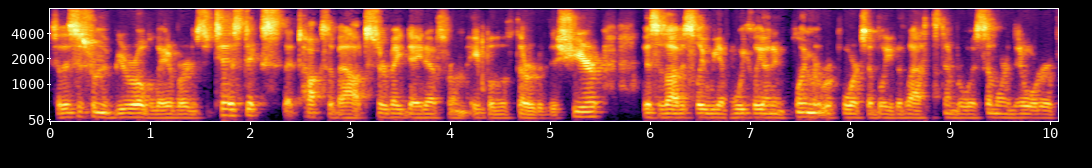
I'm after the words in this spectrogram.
So, this is from the Bureau of Labor and Statistics that talks about survey data from April the 3rd of this year. This is obviously, we have weekly unemployment reports. I believe the last number was somewhere in the order of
